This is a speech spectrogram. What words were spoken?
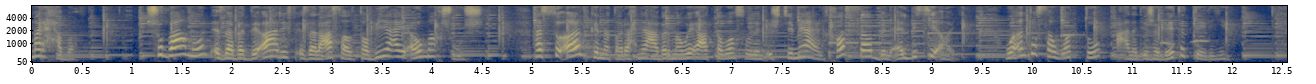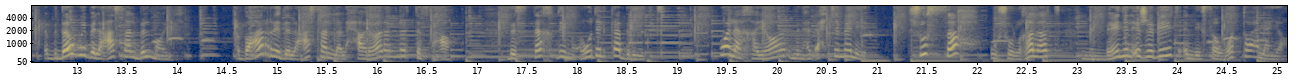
مرحبا. شو بعمل إذا بدي أعرف إذا العسل طبيعي أو مغشوش؟ هالسؤال كنا طرحناه عبر مواقع التواصل الاجتماعي الخاصة بال LBCI صوتوا على الإجابات التالية. بدوب العسل بالمي. بعرض العسل للحرارة المرتفعة. بستخدم عود الكبريت. ولا خيار من هالاحتمالات. شو الصح وشو الغلط من بين الإجابات اللي صوتوا عليها؟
